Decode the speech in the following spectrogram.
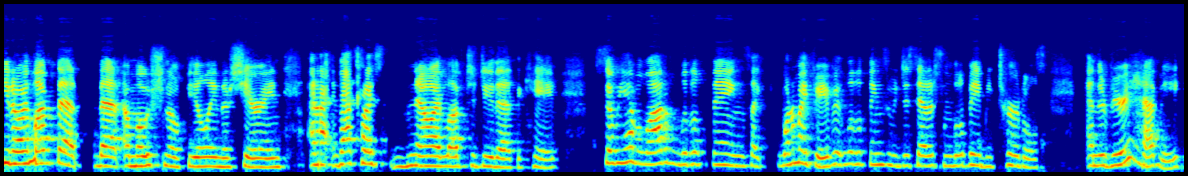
you know, I love that that emotional feeling of sharing, and I, that's why now I love to do that at the cave. So we have a lot of little things. Like one of my favorite little things we just added some little baby turtles, and they're very heavy.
